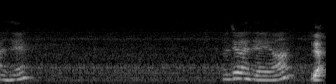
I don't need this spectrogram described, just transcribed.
가세요? 어디 가세요? 야.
